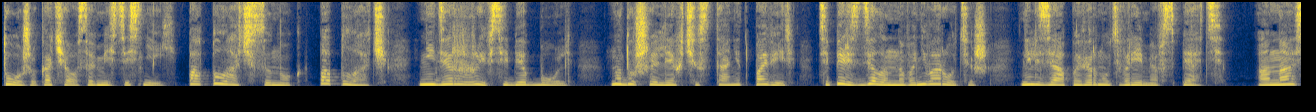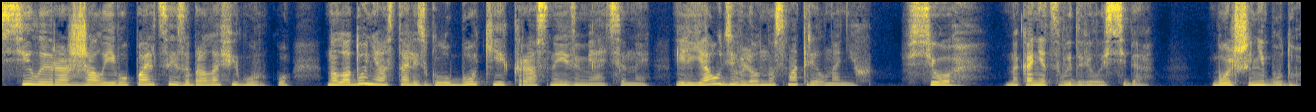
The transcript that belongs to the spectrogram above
тоже качался вместе с ней. «Поплачь, сынок, поплачь, не держи в себе боль. На душе легче станет, поверь. Теперь сделанного не воротишь. Нельзя повернуть время вспять. Она силой разжала его пальцы и забрала фигурку. на ладони остались глубокие красные вмятины. Илья удивленно смотрел на них. «Все», — наконец выдавил из себя. «Больше не буду».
